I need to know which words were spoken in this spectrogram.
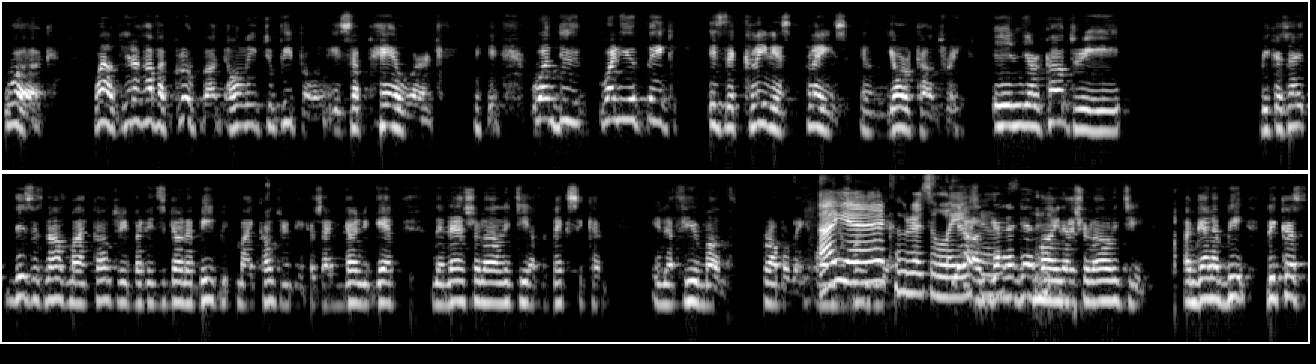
work. Well, you don't have a group, but only two people. It's a pair work. what do what do you think is the cleanest place in your country? In your country, because I this is not my country, but it's gonna be my country because I'm going to get the nationality of the Mexican in a few months, probably. or Ah, yeah, congratulations. Yeah, I'm gonna get my nationality. I'm gonna be, because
